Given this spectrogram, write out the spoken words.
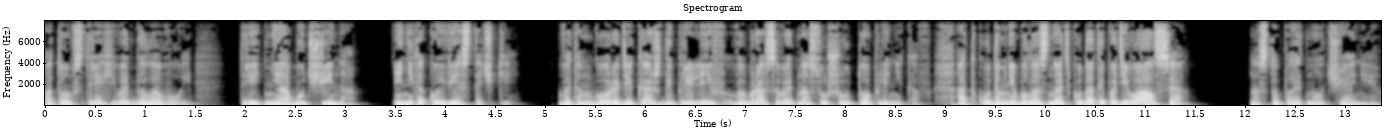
потом встряхивает головой. «Три дня бучина, и никакой весточки. В этом городе каждый прилив выбрасывает на сушу утопленников. Откуда мне было знать, куда ты подевался?» Наступает молчание.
